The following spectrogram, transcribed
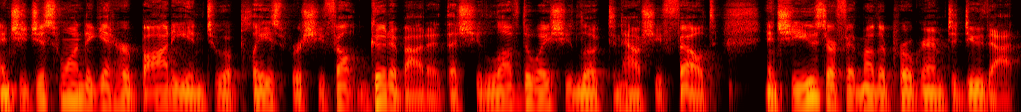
and she just wanted to get her body into a place where she felt good about it, that she loved the way she looked and how she felt. And she used our Fit Mother program to do that.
